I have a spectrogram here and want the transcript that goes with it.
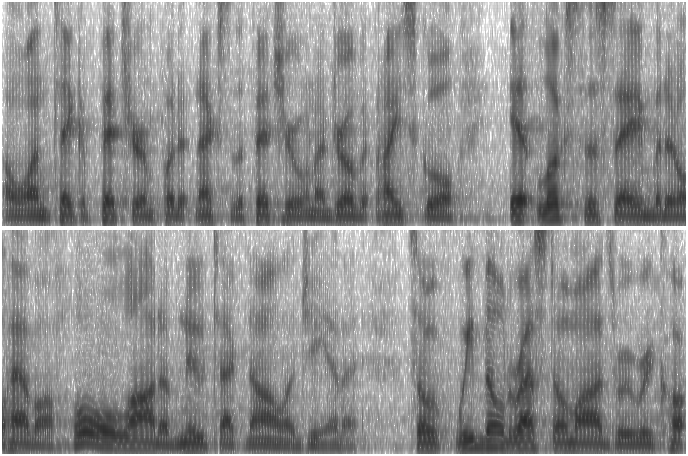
I want to take a picture and put it next to the picture when I drove it in high school. It looks the same, but it'll have a whole lot of new technology in it. So we build resto mods, we reco-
